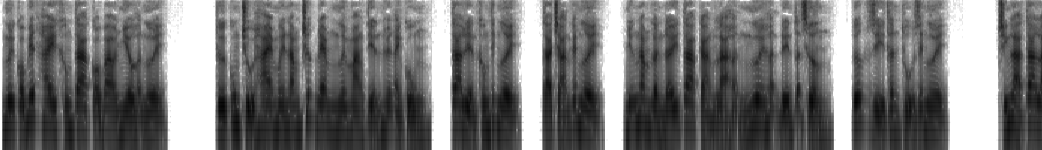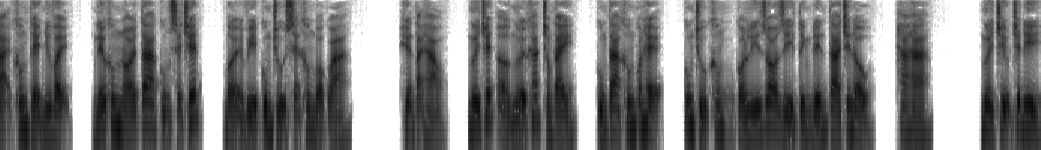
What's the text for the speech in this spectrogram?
ngươi có biết hay không ta có bao nhiêu hận ngươi? Từ cung chủ 20 năm trước đem ngươi mang tiến huyện ảnh cung, ta liền không thích ngươi, ta chán ghét ngươi, những năm gần đây ta càng là hận ngươi hận đến tận xương, ước gì thân thủ giết ngươi. Chính là ta lại không thể như vậy, nếu không nói ta cũng sẽ chết, bởi vì cung chủ sẽ không bỏ qua. Hiện tại hảo, ngươi chết ở người khác trong tay, cùng ta không quan hệ, cung chủ không có lý do gì tính đến ta trên đầu, ha ha. Ngươi chịu chết đi.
